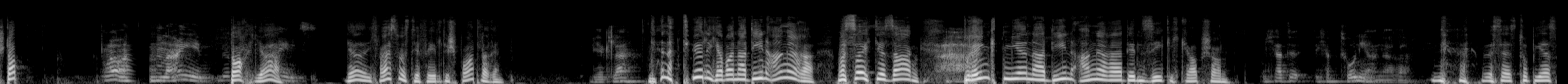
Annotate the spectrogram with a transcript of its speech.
Stopp! Oh nein! Doch, ja. Eins. Ja, ich weiß, was dir fehlt, die Sportlerin. Ja, klar. Ja, natürlich, aber Nadine Angerer, was soll ich dir sagen? Ah. Bringt mir Nadine Angerer den Sieg? Ich glaube schon. Ich hatte, ich habe Toni Angerer. das heißt Tobias,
